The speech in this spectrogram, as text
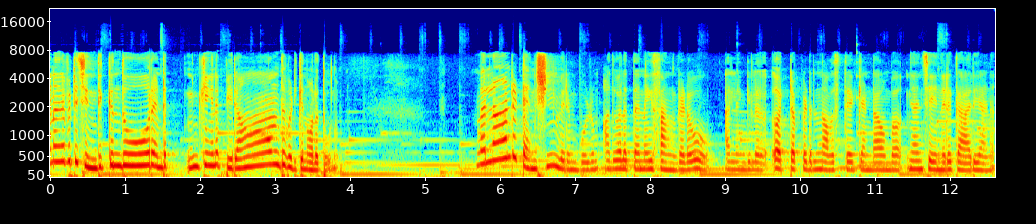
ഞാൻ അതിനെപ്പറ്റി ചിന്തിക്കും തോറും എന്റെ എനിക്കിങ്ങനെ പിരാന്ത് പിടിക്കുന്ന പോലെ തോന്നും. വല്ലാണ്ട് ടെൻഷൻ വരുമ്പോഴും അതുപോലെ തന്നെ ഈ സങ്കടമോ അല്ലെങ്കിൽ ഒറ്റപ്പെടുന്ന അവസ്ഥയൊക്കെ ഉണ്ടാകുമ്പോൾ ഞാൻ ചെയ്യുന്നൊരു കാര്യമാണ്.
